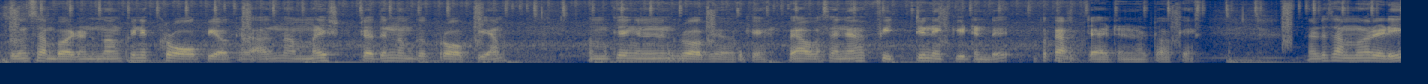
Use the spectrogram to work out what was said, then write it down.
ഇതും സംഭവമായിട്ടുണ്ട്. നമുക്ക് ഇനി ക്രോപ്പ് ചെയ്യാം. ഓക്കെ അത് നമ്മുടെ ഇഷ്ടത്തിന് നമുക്ക് ക്രോപ്പ് ചെയ്യാം. നമുക്ക് എങ്ങനെയും ക്രോപ്പ് ചെയ്യാം. ഓക്കെ ഇപ്പോൾ അവസാനം ഫിറ്റ് നെക്കിയിട്ടുണ്ട് ഇപ്പോൾ കറക്റ്റ് ആയിട്ടുണ്ട് കേട്ടോ. ഓക്കെ എന്നിട്ട് സംഭവം റെഡി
